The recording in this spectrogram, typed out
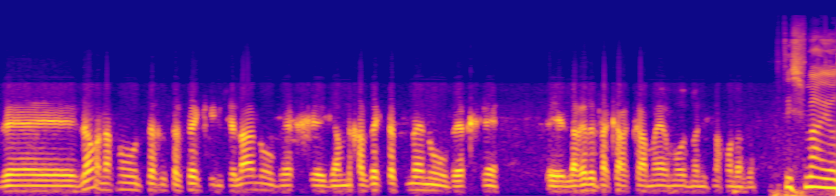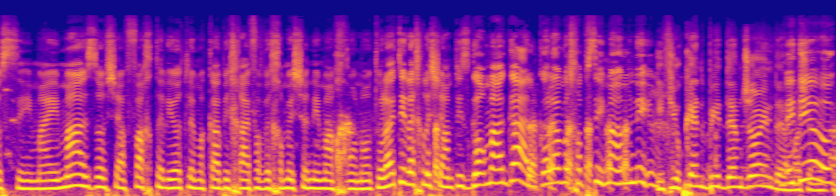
וזהו, אנחנו צריך להתעסק עם שלנו, ואיך אה, גם לחזק את עצמנו, ואיך אה, לרדת לקרקע מהר מאוד בניצחון הזה. תשמע, יוסי, עם האימה הזו שהפכת להיות למכבי חיפה בחמש שנים האחרונות, אולי תלך לשם, תסגור מעגל, כל היום מחפשים מאמנים. If you can't beat them, join them, בדיוק.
